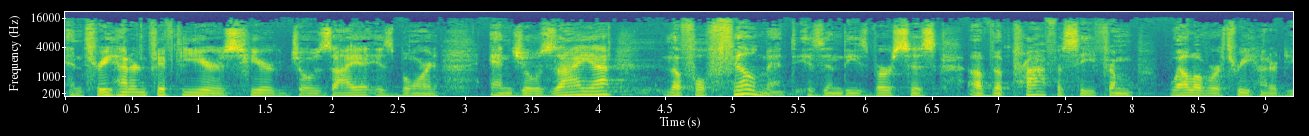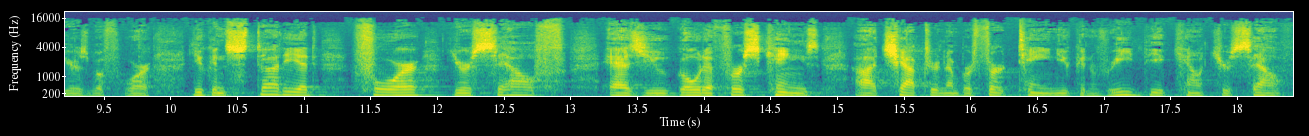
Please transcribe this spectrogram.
In 350 years, here Josiah is born. And Josiah the fulfillment is in these verses of the prophecy from well over 300 years before. You can study it for yourself as you go to 1 Kings uh, chapter number 13. You can read the account yourself.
